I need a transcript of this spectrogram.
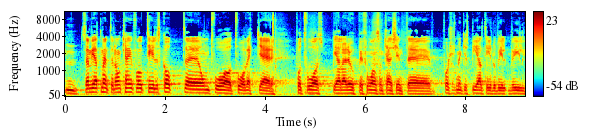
Mm. Sen vet man inte, de kan ju få tillskott eh, om två, två veckor på två spelare uppifrån som kanske inte får så mycket speltid och vill, vill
